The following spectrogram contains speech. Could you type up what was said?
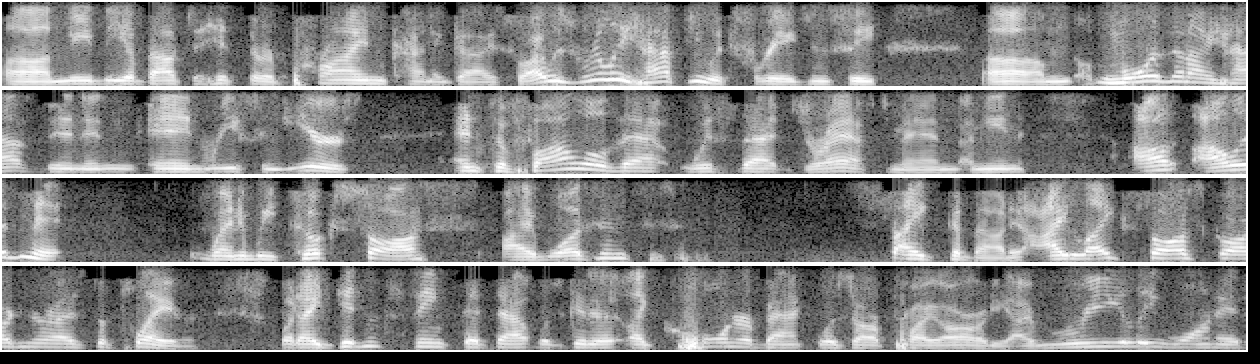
uh, maybe about to hit their prime kind of guys. So I was really happy with free agency, um, more than I have been in, in recent years. And to follow that with that draft, man, I mean, I'll, I'll admit when we took Sauce, I wasn't psyched about it. I like Sauce Gardner as the player, but I didn't think that that was going to, like, cornerback was our priority. I really wanted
